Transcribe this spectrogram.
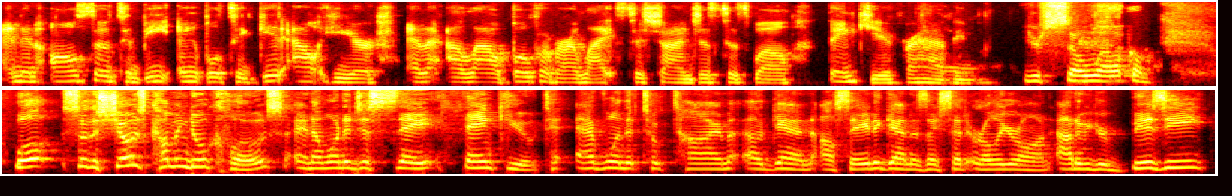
and then also to be able to get out here and allow both of our lights to shine just as well. Thank you for having me. You're so welcome. Well, so the show's coming to a close, and I want to just say thank you to everyone that took time. Again, I'll say it again, as I said earlier on, out of your busy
